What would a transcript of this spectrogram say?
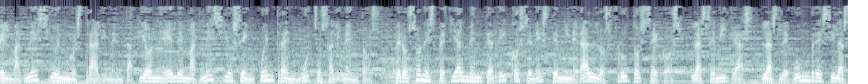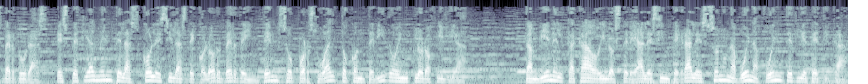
El magnesio en nuestra alimentación El magnesio se encuentra en muchos alimentos, pero son especialmente ricos en este mineral los frutos secos, las semillas, las legumbres y las verduras, especialmente las coles y las de color verde intenso por su alto contenido en clorofilia. También el cacao y los cereales integrales son una buena fuente dietética.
